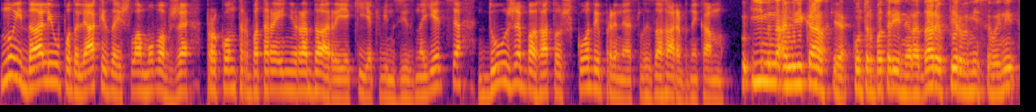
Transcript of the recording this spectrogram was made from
Ну і далі у Подоляки зайшла мова вже про контрбатарейні радари, які, як він зізнається, дуже багато шкоди принесли загарбникам. Именно американские контрбатарейные радары в первые месяцы войны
